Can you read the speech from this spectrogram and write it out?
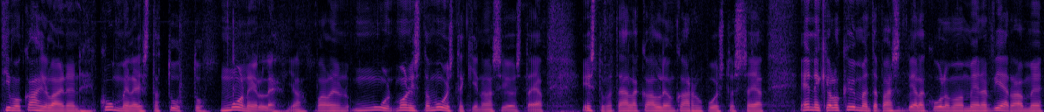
Timo Kahilainen kummeleista tuttu monelle ja paljon muu, monista muistakin asioista. Ja istumme täällä Kallion karhupuistossa ja ennen kello 10 pääset vielä kuulemaan meidän vieraamme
